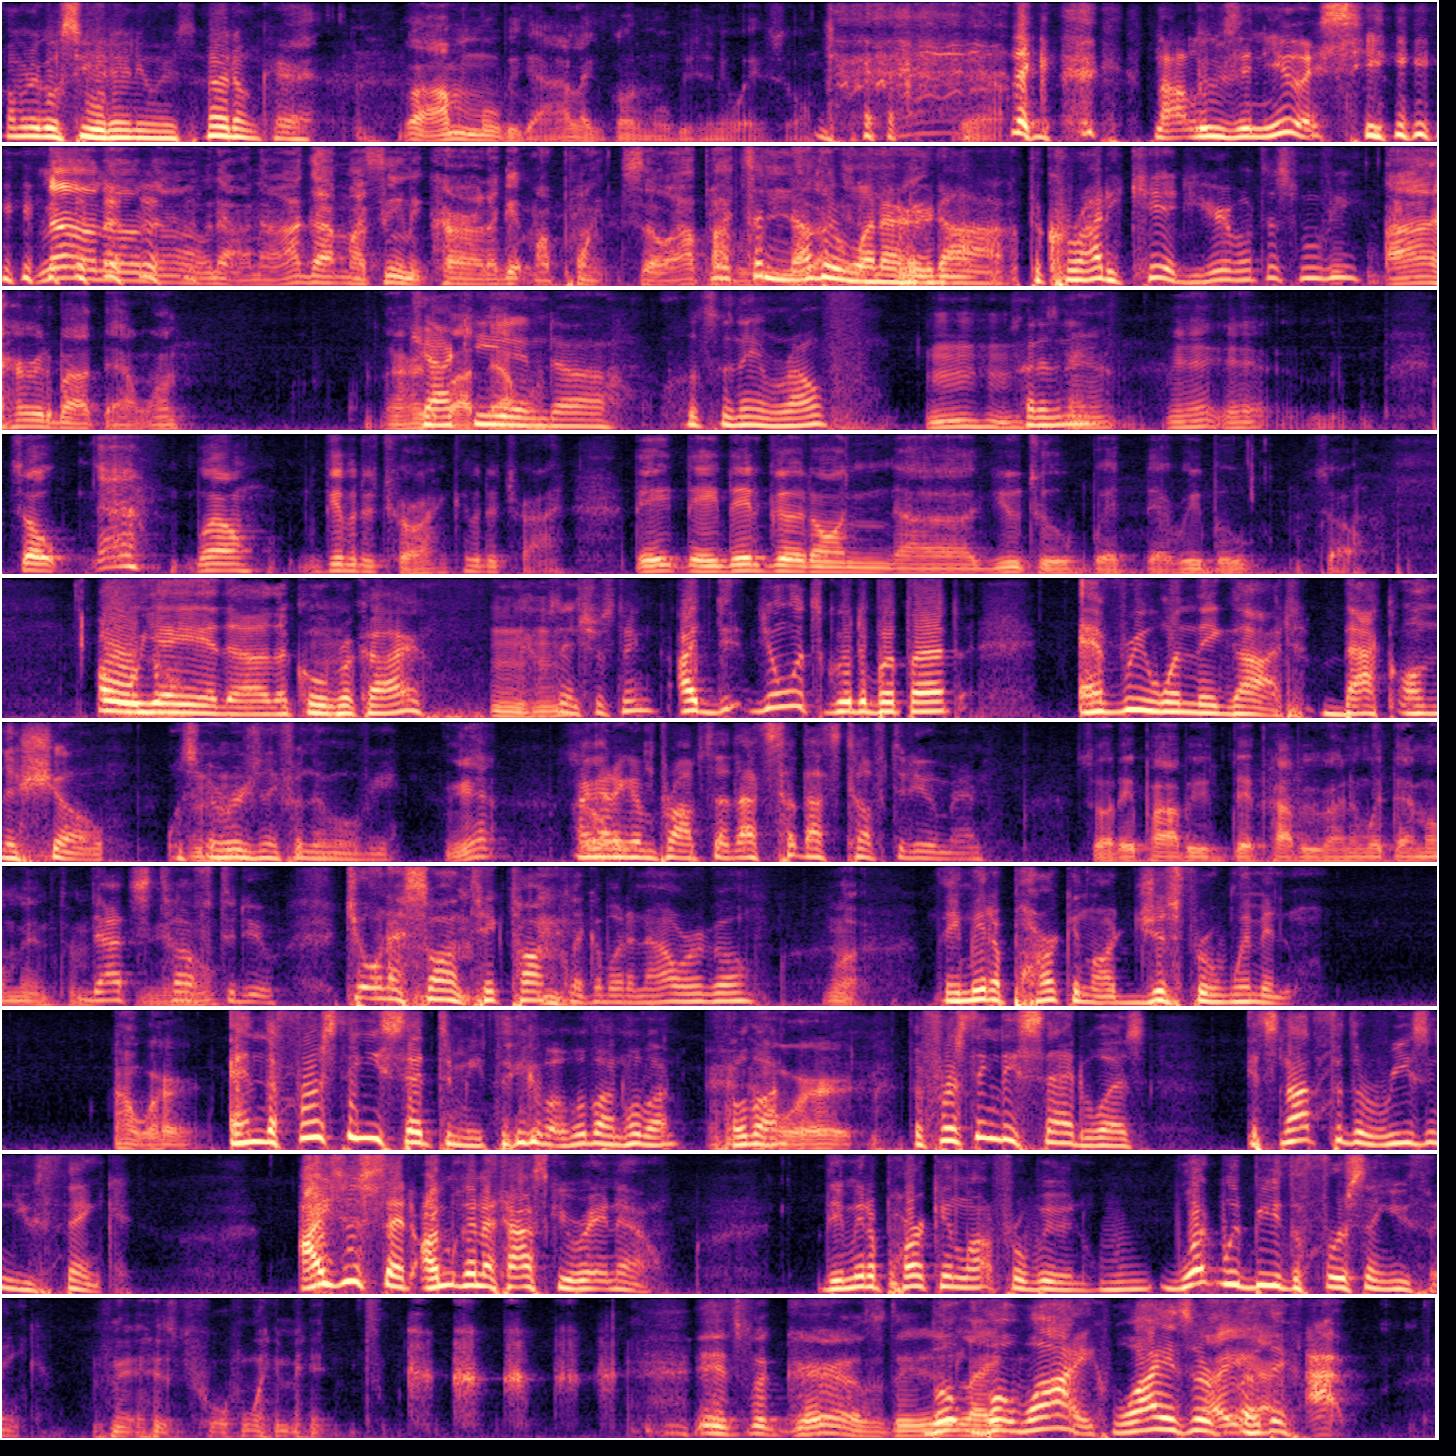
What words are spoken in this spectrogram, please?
I'm gonna go see it anyways. I don't care. Well, I'm a movie guy. I like to go to movies anyway. So, yeah. like, not losing you, I see. No, no, no, no, no. I got my scenic card. I get my points. So I'll probably. That's another I'll one I heard. Uh, the Karate Kid. You hear about this movie? I heard about that one. I heard Jackie about that and one. uh, what's his name? Ralph. Mm-hmm. Is that his name? Yeah, yeah. So, yeah, well, give it a try. Give it a try. They they did good on uh, YouTube with their reboot. So, Oh yeah, yeah. The the Cobra Mm-hmm. It's interesting. I d- you know what's good about that? Everyone they got back on the show was originally from the movie. yeah. I gotta give them props. That. That's that's tough to do, man. So they probably they probably running with that momentum. That's tough know? to do. Joe what I saw on TikTok like about an hour ago? What? They made a parking lot just for women. Oh, word. And the first thing he said to me, think about, hold on, hold on, hold on. Word. The first thing they said was, it's not for the reason you think. I just said, I'm going to ask you right now. They made a parking lot for women. What would be the first thing you think? it's for women. it's for girls, dude. But, like, but why? Why is there? I, are they, I,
